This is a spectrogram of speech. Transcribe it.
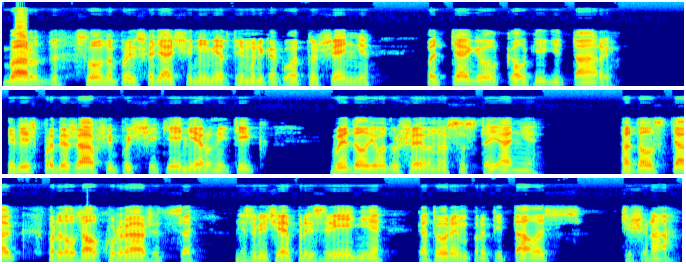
Бард, словно происходящее не имеет к нему никакого отношения, подтягивал колки гитары, и лишь пробежавший по щеке нервный тик выдал его душевное состояние, а толстяк продолжал куражиться, не замечая презрения, которым пропиталась тишина.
